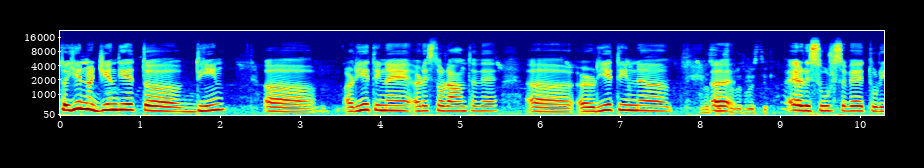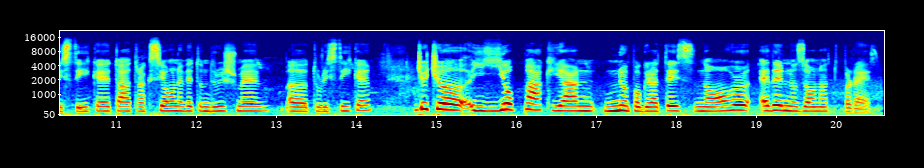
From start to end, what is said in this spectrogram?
të jenë në gjendje të dinë rrjetin e restoranteve, rrjetin e resurseve turistike, të atraksioneve të ndryshme turistike, gjë që jo pak janë në Pogradec, në Ohër edhe në zonat përreth.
